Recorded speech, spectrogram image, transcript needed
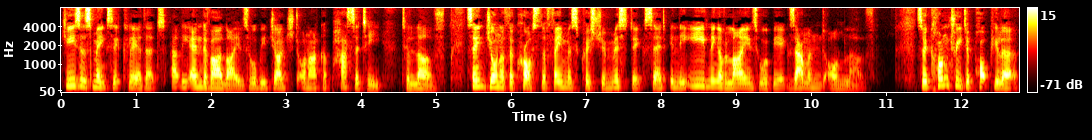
Jesus makes it clear that at the end of our lives we'll be judged on our capacity to love. St. John of the Cross, the famous Christian mystic, said, In the evening of lives we'll be examined on love. So, contrary to popular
